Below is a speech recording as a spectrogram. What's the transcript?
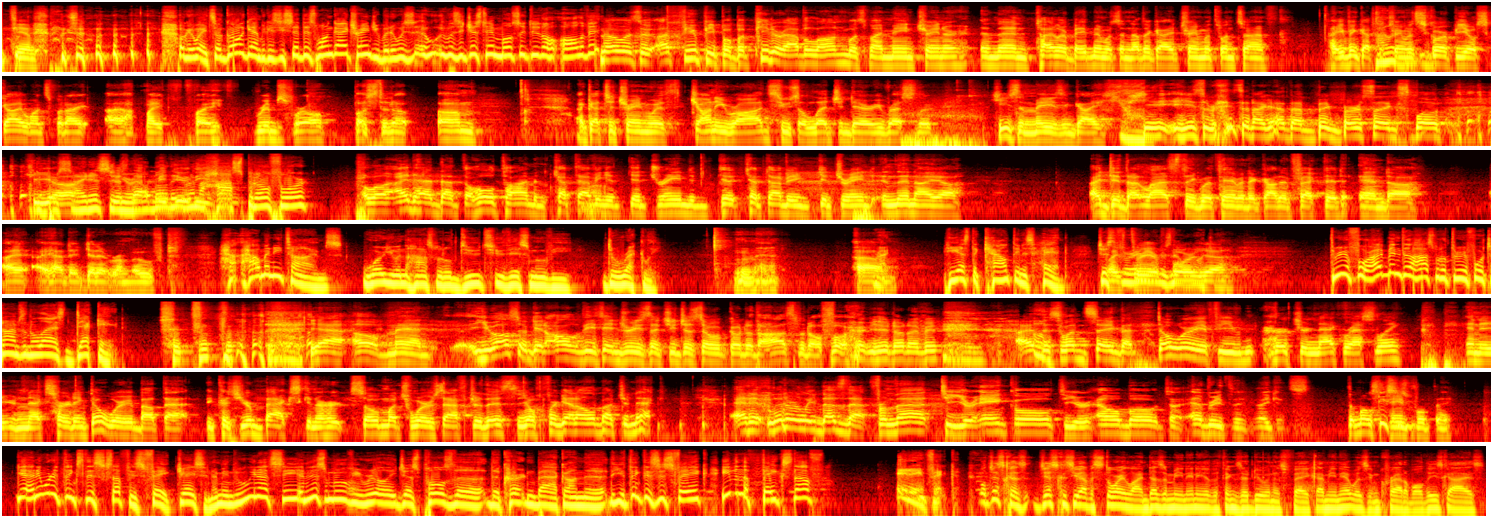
TM. Okay, wait. So go again because you said this one guy trained you, but it was it, was it just him mostly through the all of it? No, it was a, a few people, but Peter Avalon was my main trainer, and then Tyler Bateman was another guy I trained with one time. I even got Tyler to train with Scorpio Sky once, but I uh, my my ribs were all busted up. Um, I got to train with Johnny Rodz, who's a legendary wrestler. He's an amazing guy. He, he's the reason I had that big bursa explode. He uh, Bursitis in your elbow that you're in the these- hospital for? well, I'd had that the whole time and kept having it get drained and get, kept having it get drained, and then I uh, I did that last thing with him and it got infected, and uh, I I had to get it removed. How, how many times were you in the hospital due to this movie directly? Man, right. He has to count in his head just like for three or four, yeah. Three or four. I've been to the hospital three or four times in the last decade. Yeah. Oh man. You also get all of these injuries that you just don't go to the hospital for. You know what I mean? I have oh. this one saying that don't worry if you hurt your neck wrestling and your neck's hurting. Don't worry about that because your back's gonna hurt so much worse after this. You'll forget all about your neck. And it literally does that from that to your ankle to your elbow to everything. Like it's the most This is- painful thing. Yeah, anyone who thinks this stuff is fake, Jason. I mean, do we not see? And this movie really just pulls the the curtain back on the. You think this is fake? Even the fake stuff, it ain't fake. Well, just because just because you have a storyline doesn't mean any of the things they're doing is fake. I mean, it was incredible. These guys.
